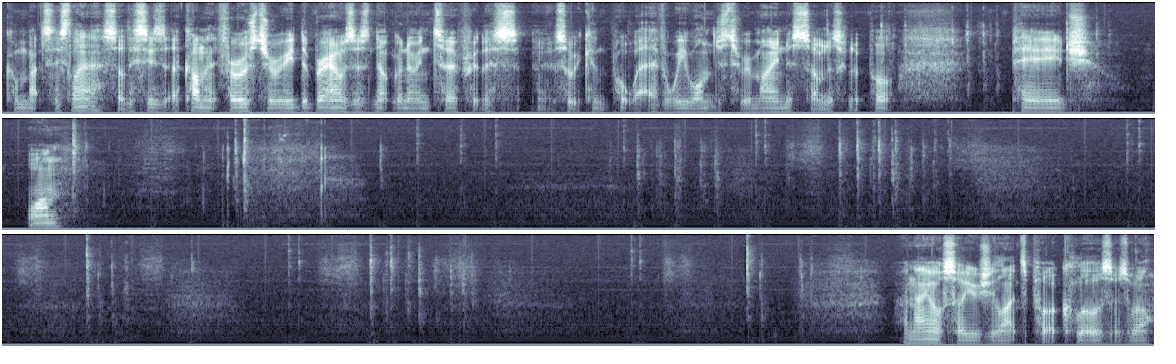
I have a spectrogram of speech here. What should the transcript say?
come back to this later. So this is a comment for us to read. The browser's not going to interpret this uh, so we can put whatever we want just to remind us. So I'm just going to put page 1 and I also usually like to put a close as well.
